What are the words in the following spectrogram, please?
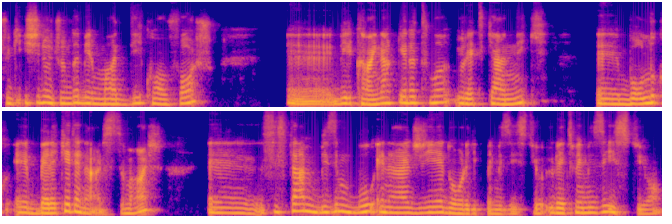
Çünkü işin ucunda bir maddi konfor, e, bir kaynak yaratımı, üretkenlik, e, bolluk, e, bereket enerjisi var. E, sistem bizim bu enerjiye doğru gitmemizi istiyor, üretmemizi istiyor.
